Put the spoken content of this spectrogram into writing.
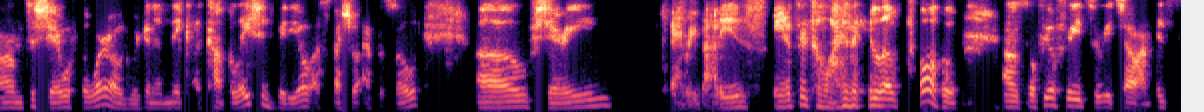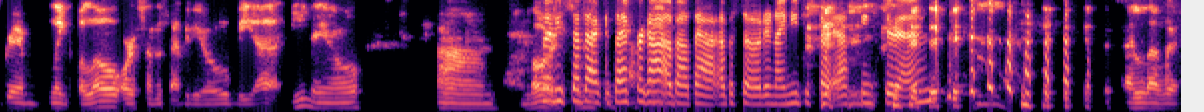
um, to share with the world. We're going to make a compilation video, a special episode of sharing everybody's answer to why they love pole. Um, so feel free to reach out on Instagram, link below, or send us that video via email. Um, Lord, Glad you said that because I forgot about that episode, and I need to start asking students. I love it.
